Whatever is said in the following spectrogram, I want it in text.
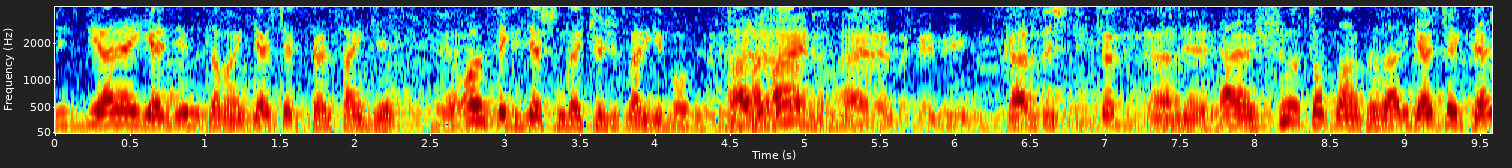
Biz bir araya geldiğimiz zaman gerçekten sanki e, 18 yaşında çocuklar gibi oluyoruz. Her, aynen, aynen. Bir kardeşlikten yani Yani şu toplantılar gerçekten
